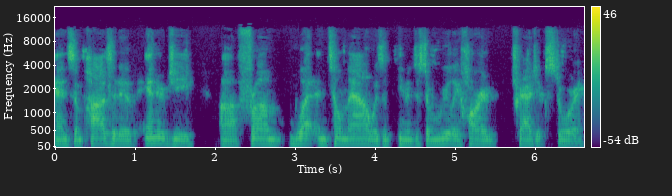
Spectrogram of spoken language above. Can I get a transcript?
and some positive energy uh, from what until now was you know just a really hard, tragic story.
